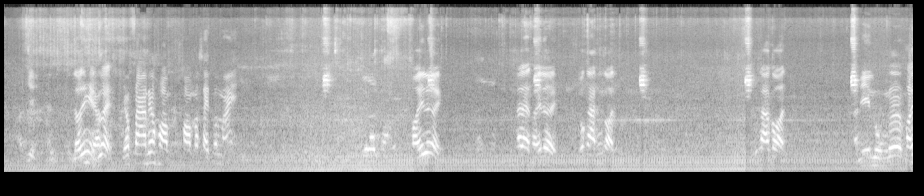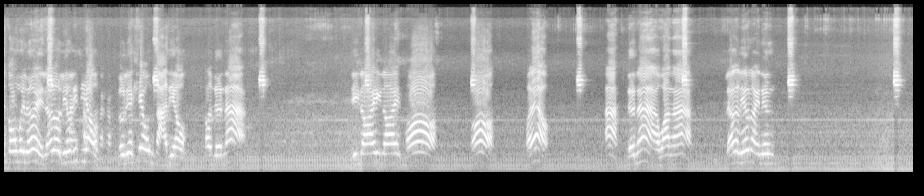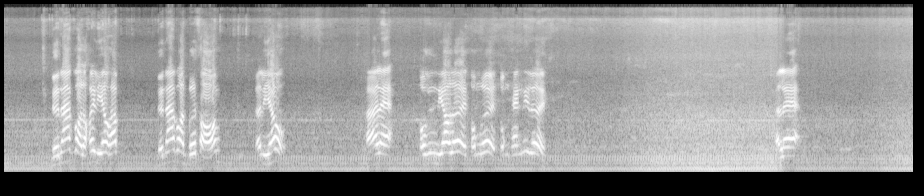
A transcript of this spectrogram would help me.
เราได้เห็นด้วยเดี๋ยวฟางเดี๋ยวหอมหอมมาใส่ต้นไม้ถอยเลยนั่นแหละถอยเลยยกงานขึ้นก่อนยกงานก่อน อันนี้ลุงเริ่มถอยตรงไปเลย แล้วเราเลี้ยวนิดเดียวนะครับเราเลี้ยวแค่องศาเดียวตอนเดินหน้า อีกหน่อยอีกหน่อยพอพอพอแล้ว อะ เดินหน้าวางงาแล้วก็เลี้ยวหน่อยนึง เดินหน้าก่อนเราค่อยเลี้ยวครับ เดินหน้าก่อนเบอร์สองแล้วเลี้ยวนั่นแหละ ตรงเดียวเลย ตรงเลย ตรงแทงนี่เลยนั่นแหละ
